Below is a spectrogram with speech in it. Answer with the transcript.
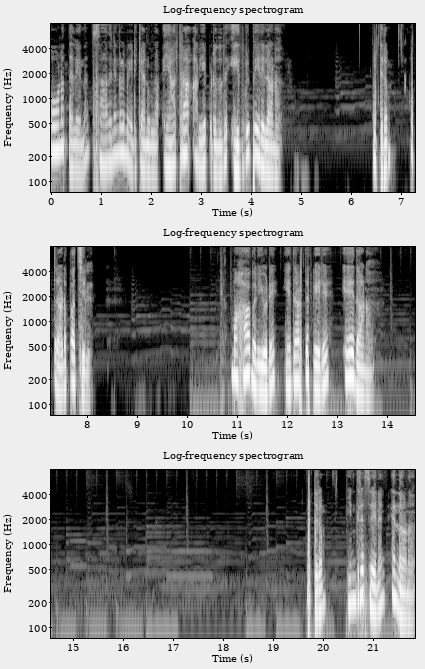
ഓണത്തലേന്ന് സാധനങ്ങൾ മേടിക്കാനുള്ള യാത്ര അറിയപ്പെടുന്നത് ഏതൊരു പേരിലാണ്? ഉത്തരം ഉത്രാടപ്പാച്ചിൽ. മഹാബലിയുടെ യഥാർത്ഥ പേര് ഏതാണ്? ഉത്തരം ഇന്ദ്രസേനൻ എന്നാണ്.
